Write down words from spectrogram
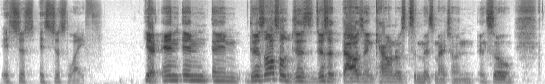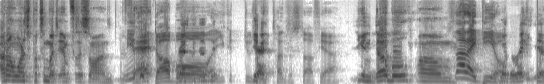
It's just it's just life. Yeah, and and and there's also just there's a thousand counters to mismatch hunting, and so I don't want us to put too much emphasis on. I mean, you that could double. You could do Yeah. tons of stuff. Yeah, You can double. Um, it's not ideal. late, yeah,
